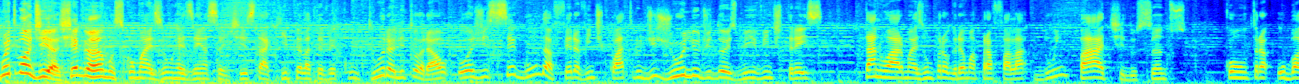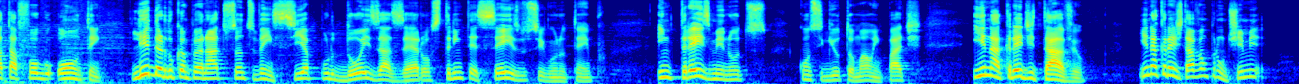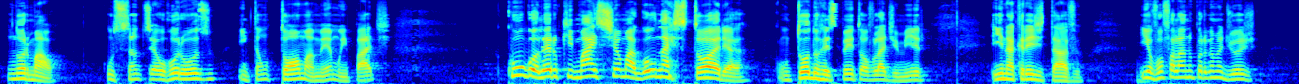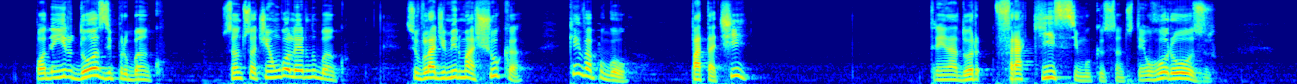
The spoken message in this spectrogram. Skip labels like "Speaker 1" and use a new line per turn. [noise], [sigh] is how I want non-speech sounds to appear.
Muito bom dia, chegamos com mais um Resenha Santista aqui pela TV Cultura Litoral. Hoje, segunda-feira, 24 de julho de 2023. Tá no ar mais um programa para falar do empate do Santos contra o Botafogo ontem. Líder do campeonato, o Santos vencia por 2 a 0 aos 36 do segundo tempo. Em 3 minutos conseguiu tomar um empate inacreditável. Inacreditável para um time normal. O Santos é horroroso, então toma mesmo o empate. Com o goleiro que mais chama gol na história, com todo respeito ao Vladimir, inacreditável. E eu vou falar no programa de hoje. Podem ir 12 para o banco. O Santos só tinha um goleiro no banco. Se o Vladimir machuca, quem vai para o gol? Patati? Treinador fraquíssimo que o Santos tem, horroroso.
